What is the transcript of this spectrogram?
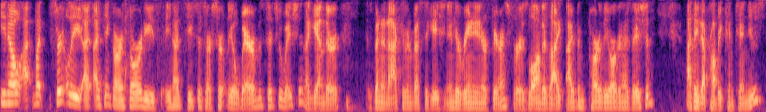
You know, but certainly, I, I think our authorities, United States, are certainly aware of the situation. Again, there has been an active investigation into Iranian interference for as long as I, have been part of the organization. I think that probably continues.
